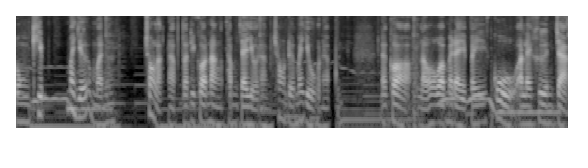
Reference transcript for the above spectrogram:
ลงคลิปไม่เยอะเหมือนช่องหลักนะครับ ตอนนี้ก็นั่งทำใจอยู่นะครับ ช่องเดิมไม่อยู่นะครับ แล้วก็เราก็ไม่ได้ไปกู้อะไรคืนจาก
